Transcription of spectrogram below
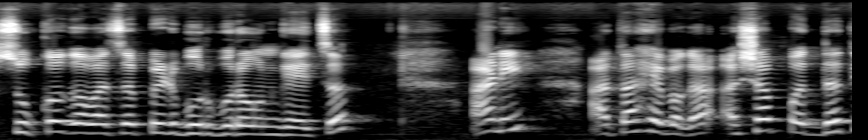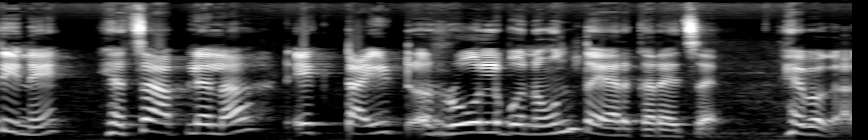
सुकं गव्हाचं पीठ बुरबुरवून घ्यायचं. आणि आता हे बघा अशा पद्धतीने ह्याचा आपल्याला एक टाईट रोल बनवून तयार करायचा आहे हे बघा.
